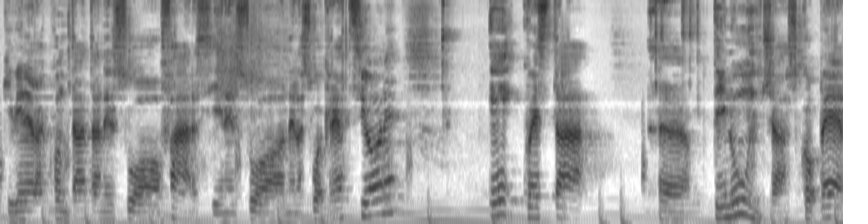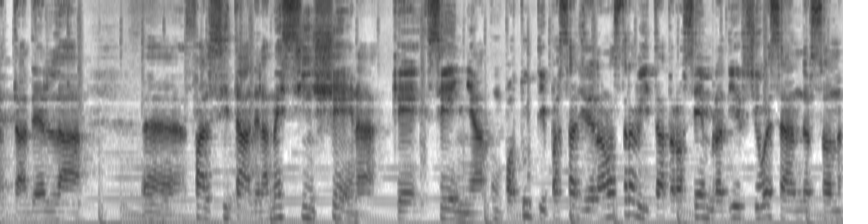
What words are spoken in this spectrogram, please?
che viene raccontata nel suo farsi e nel nella sua creazione. E questa eh, denuncia scoperta della eh, falsità della messa in scena che segna un po' tutti i passaggi della nostra vita, però sembra dirci Wes Anderson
